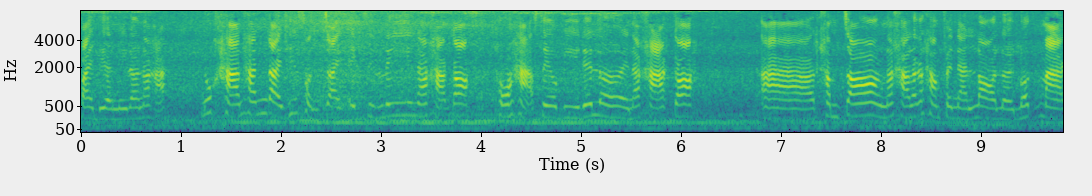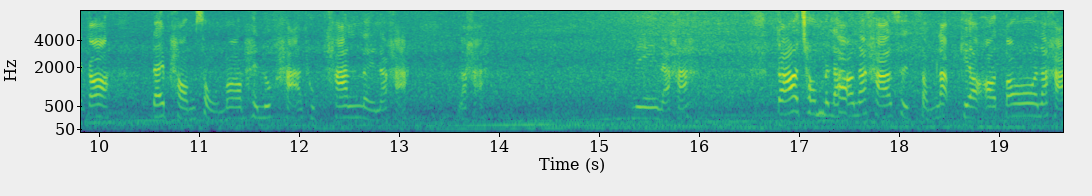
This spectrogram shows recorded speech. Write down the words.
ปลายเดือนนี้แล้วนะคะ ลูกค้าท่านใดที่สนใจ X Series นะคะ ก็โทรหาเซลบีได้เลยนะคะ ก็ทำจองนะคะ แล้วก็ทำไฟแนนซ์รอเลยรถมาก็ได้พร้อมส่งมอบให้ลูกค้าทุกท่านเลยนะคะนะคะ นี่นะคะ ก็ชมไปแล้วนะคะสร็จสำหรับเกียร์ออโต้นะคะ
